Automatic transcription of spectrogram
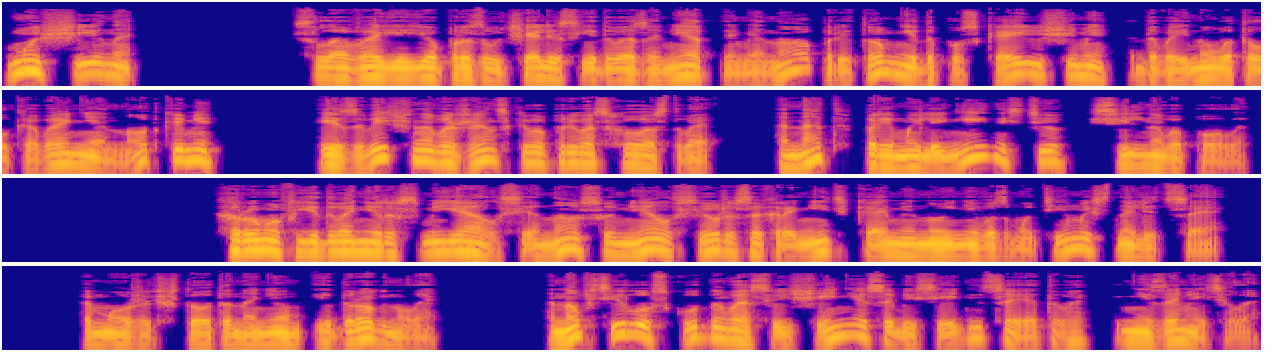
Мужчины, Слова ее прозвучали с едва заметными, но притом не допускающими двойного толкования нотками из вечного женского превосходства над прямолинейностью сильного пола. Хромов едва не рассмеялся, но сумел все же сохранить каменную невозмутимость на лице. Может, что-то на нем и дрогнуло, но в силу скудного освещения собеседница этого не заметила.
